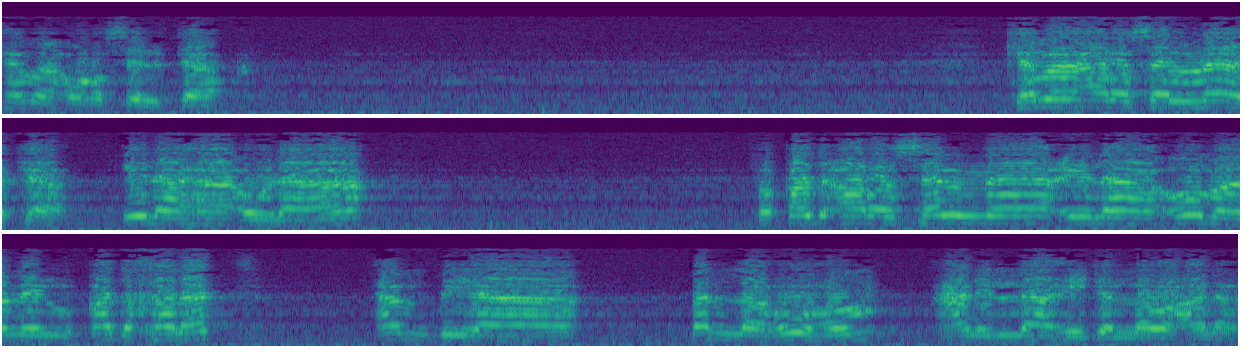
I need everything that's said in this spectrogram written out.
كما أرسلت. كما أرسلناك إلى هؤلاء فقد أرسلنا إلى أمم قد خلت أنبياء بلغوهم عن الله جل وعلا.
